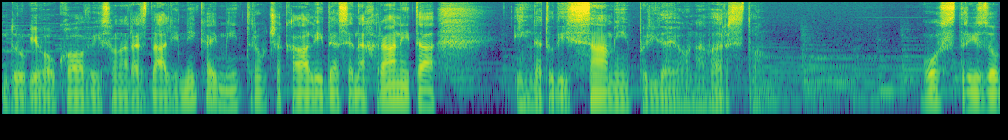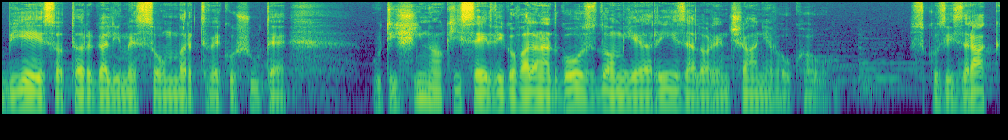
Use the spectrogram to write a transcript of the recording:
Drugi volkovi so na razdalji nekaj metrov čakali, da se nahranita in da tudi sami pridajo na vrsto. Ostri zobje so trgali meso mrtve košute, v tišino, ki se je dvigovala nad gozdom, je rezalo renčanje volkov. Skozi zrak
